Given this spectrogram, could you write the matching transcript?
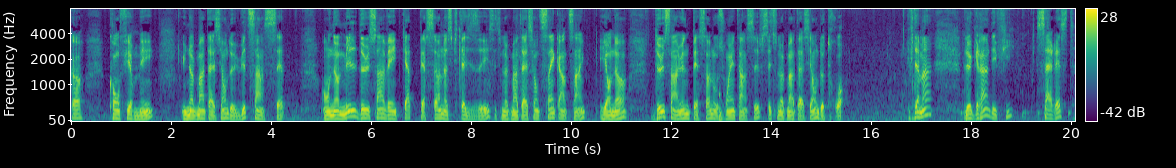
cas confirmés, une augmentation de 807. On a 1224 personnes hospitalisées, c'est une augmentation de 55. Et on a 201 personnes aux soins intensifs, c'est une augmentation de 3. Évidemment, le grand défi ça reste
